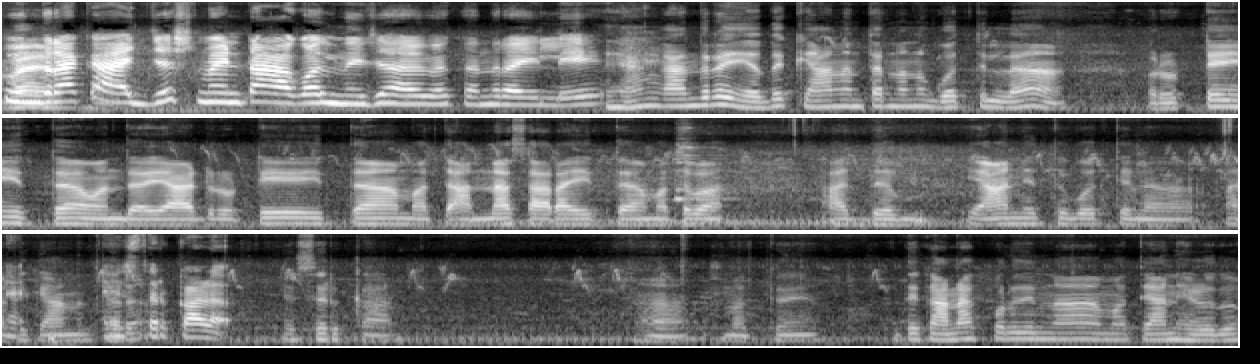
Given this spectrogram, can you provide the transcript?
ಕುಂದ್ರಾಕ ಅಡ್ಜಸ್ಟ್ಮೆಂಟ್ ಆಗೋಲ್ ನಿಜ ಹೇಳ್ಬೇಕಂದ್ರ ಇಲ್ಲಿ. ಹೆಂಗ ಅಂದ್ರೆ ಎದಕ್ಕೆ ಏನಂತಾರ ನನಗೆ ಗೊತ್ತಿಲ್ಲ. ರೊಟ್ಟಿ ಇತ್ತ ಒಂದು ಎರಡು ರೊಟ್ಟಿ ಇತ್ತ ಮತ್ತು ಅನ್ನ ಸಾರ ಇತ್ತ ಮತ್ತು ಅದು ಏನಿತ್ತು ಗೊತ್ತಿಲ್ಲ ಅದಕ್ಕೆ ಏನಂತಾರೆ ಹೆಸರು ಕಾಳು ಹೆಸರು ಕಾಳು ಹಾಂ ಮತ್ತು ಅದಕ್ಕೆ ಅನ್ನಕ್ಕೆ ಬರೋದಿಲ್ಲ ಮತ್ತೆ ಏನು ಹೇಳೋದು?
